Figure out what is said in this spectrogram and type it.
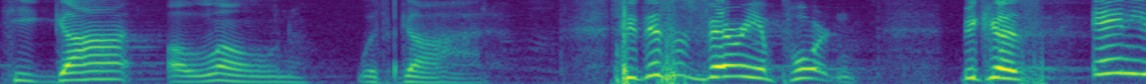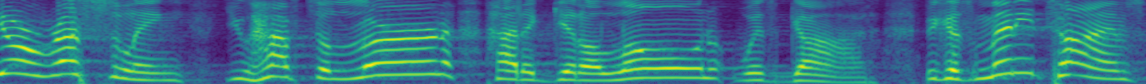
he got alone with God. See, this is very important because in your wrestling, you have to learn how to get alone with God. Because many times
